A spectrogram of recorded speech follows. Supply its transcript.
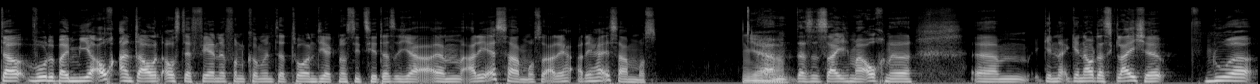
da wurde bei mir auch andauernd aus der Ferne von Kommentatoren diagnostiziert, dass ich ja ähm, ADS haben muss, oder ADHS haben muss. Ja. Ähm, das ist, sage ich mal, auch eine ähm, gen genau das Gleiche, nur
